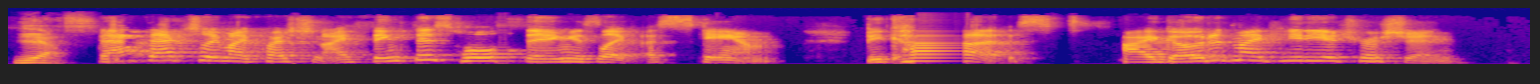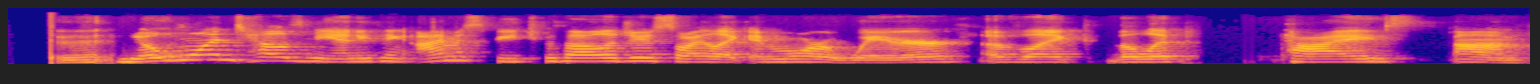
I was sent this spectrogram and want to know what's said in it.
Yes. That's actually my question. I think this whole thing is like a scam because I go to my pediatrician. No one tells me anything. I'm a speech pathologist, so I like am more aware of like the lip ties. Um,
